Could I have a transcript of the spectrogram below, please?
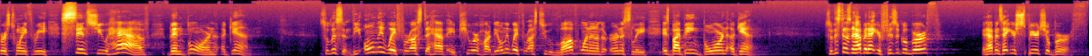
Verse 23, since you have been born again. So, listen, the only way for us to have a pure heart, the only way for us to love one another earnestly is by being born again. So, this doesn't happen at your physical birth, it happens at your spiritual birth.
